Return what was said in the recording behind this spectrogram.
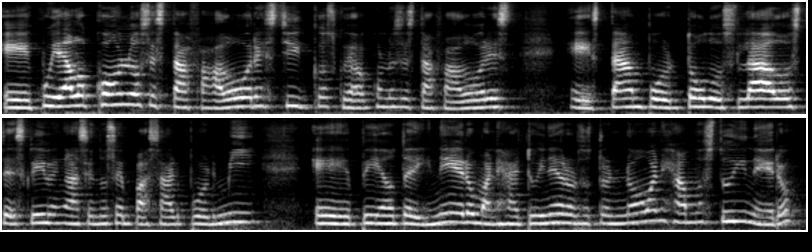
Eh, cuidado con los estafadores, chicos, cuidado con los estafadores. Están por todos lados, te escriben haciéndose pasar por mí, eh, pidiéndote dinero, manejar tu dinero. Nosotros no manejamos tu dinero,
